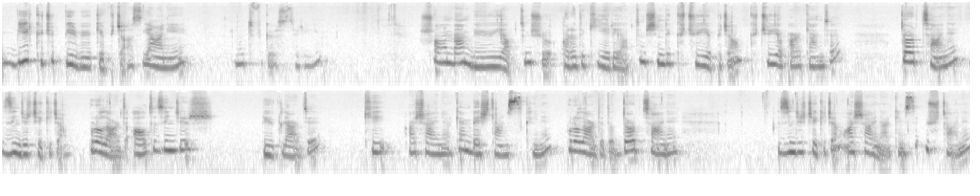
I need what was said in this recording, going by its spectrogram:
Bir küçük bir büyük yapacağız. Yani motifi göstereyim. Şu an ben büyüğü yaptım. Şu aradaki yeri yaptım. Şimdi küçüğü yapacağım. Küçüğü yaparken de 4 tane zincir çekeceğim. Buralarda 6 zincir, büyüklerde ki aşağı inerken 5 tane sık iğne. Buralarda da 4 tane zincir çekeceğim. Aşağı inerken ise 3 tane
